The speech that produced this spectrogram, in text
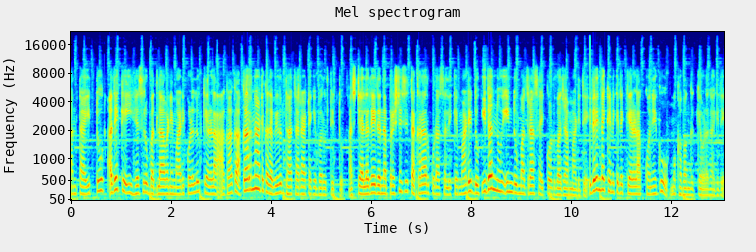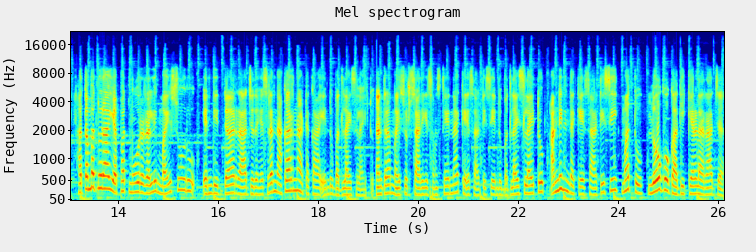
ಅಂತ ಇತ್ತು. ಅದಕ್ಕೆ ಈ ಹೆಸರು ಬದಲಾವಣೆ ಮಾಡಿಕೊಳ್ಳಲು ಕೇರಳ ಆಗಾಗ ಕರ್ನಾಟಕದ ವಿರುದ್ಧ ತರಾಟೆಗೆ ಬರುತ್ತಿತ್ತು. ಅಷ್ಟೇ ಅಲ್ಲದೆ ಇದನ್ನ ಪ್ರಶ್ನಿಸಿ ತಕರಾರು ಕೂಡ ಸಲ್ಲಿಕೆ ಮಾಡಿದ್ದು ಇದನ್ನು ಇಂದು ಮದ್ರಾಸ್ ಹೈಕೋರ್ಟ್ ವಜಾ ಮಾಡಿದೆ. ಇದರಿಂದ ಕೆಣಕಿದ ಕೇರಳ ಕೊನೆಗೂ ಮುಖಭಂಗಕ್ಕೆ ಒಳಗಾಗಿದೆ. ಹತ್ತೊಂಬತ್ ನೂರ ಎಪ್ಪತ್ ಮೂರರಲ್ಲಿ ಮೈಸೂರು ಎಂದಿದ್ದ ರಾಜ್ಯದ ಹೆಸರನ್ನ ಕರ್ನಾಟಕ ಎಂದು ಬದಲಾಯಿಸಲಾಯಿತು. ನಂತರ ಮೈಸೂರು ಸಾರಿಗೆ ಸಂಸ್ಥೆಯನ್ನ ಕೆಎಸ್ಆರ್ಟಿಸಿ ಎಂದು ಬದಲಾಯಿಸಲಾಯಿತು. ಅಂದಿನಿಂದ ಕೆಎಸ್ಆರ್ಟಿಸಿ ಮತ್ತು ಲೋಗೋಗಾಗಿ ಕೇರಳ ರಾಜ್ಯ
